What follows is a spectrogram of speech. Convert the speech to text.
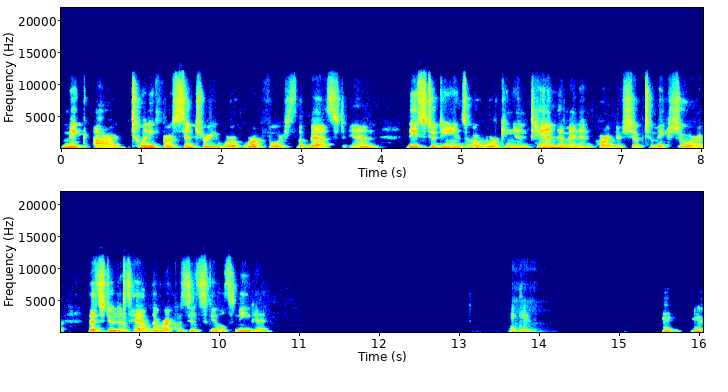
make our 21st century work, workforce the best. And these two deans are working in tandem and in partnership to make sure that students have the requisite skills needed. Thank you. Yeah,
